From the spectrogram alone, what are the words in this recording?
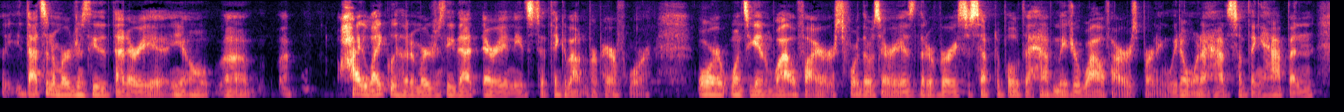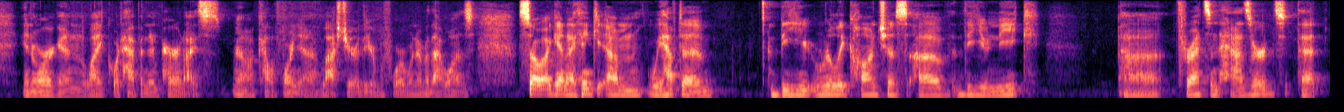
that's an emergency that that area, you know, uh, a high likelihood emergency that area needs to think about and prepare for. Or once again, wildfires for those areas that are very susceptible to have major wildfires burning. We don't want to have something happen in Oregon like what happened in Paradise, you know, California last year or the year before, whenever that was. So again, I think um, we have to be really conscious of the unique uh, threats and hazards that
